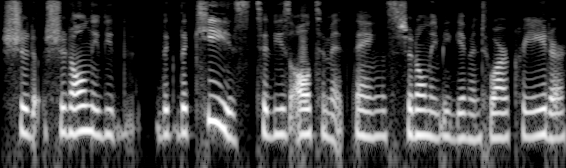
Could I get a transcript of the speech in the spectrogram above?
should should only be the, the keys to these ultimate things should only be given to our creator.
